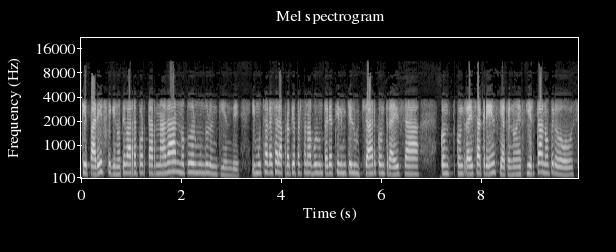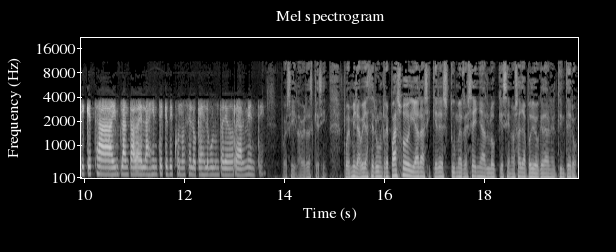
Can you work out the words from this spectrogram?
que parece que no te va a reportar nada, no todo el mundo lo entiende. Y muchas veces las propias personas voluntarias tienen que luchar contra esa contra esa creencia que no es cierta, ¿no? Pero sí que está implantada en la gente que desconoce lo que es el voluntariado realmente. Pues sí, la verdad es que sí. Pues mira, voy a hacer un repaso y ahora si quieres tú me reseñas lo que se nos haya podido quedar en el tintero.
